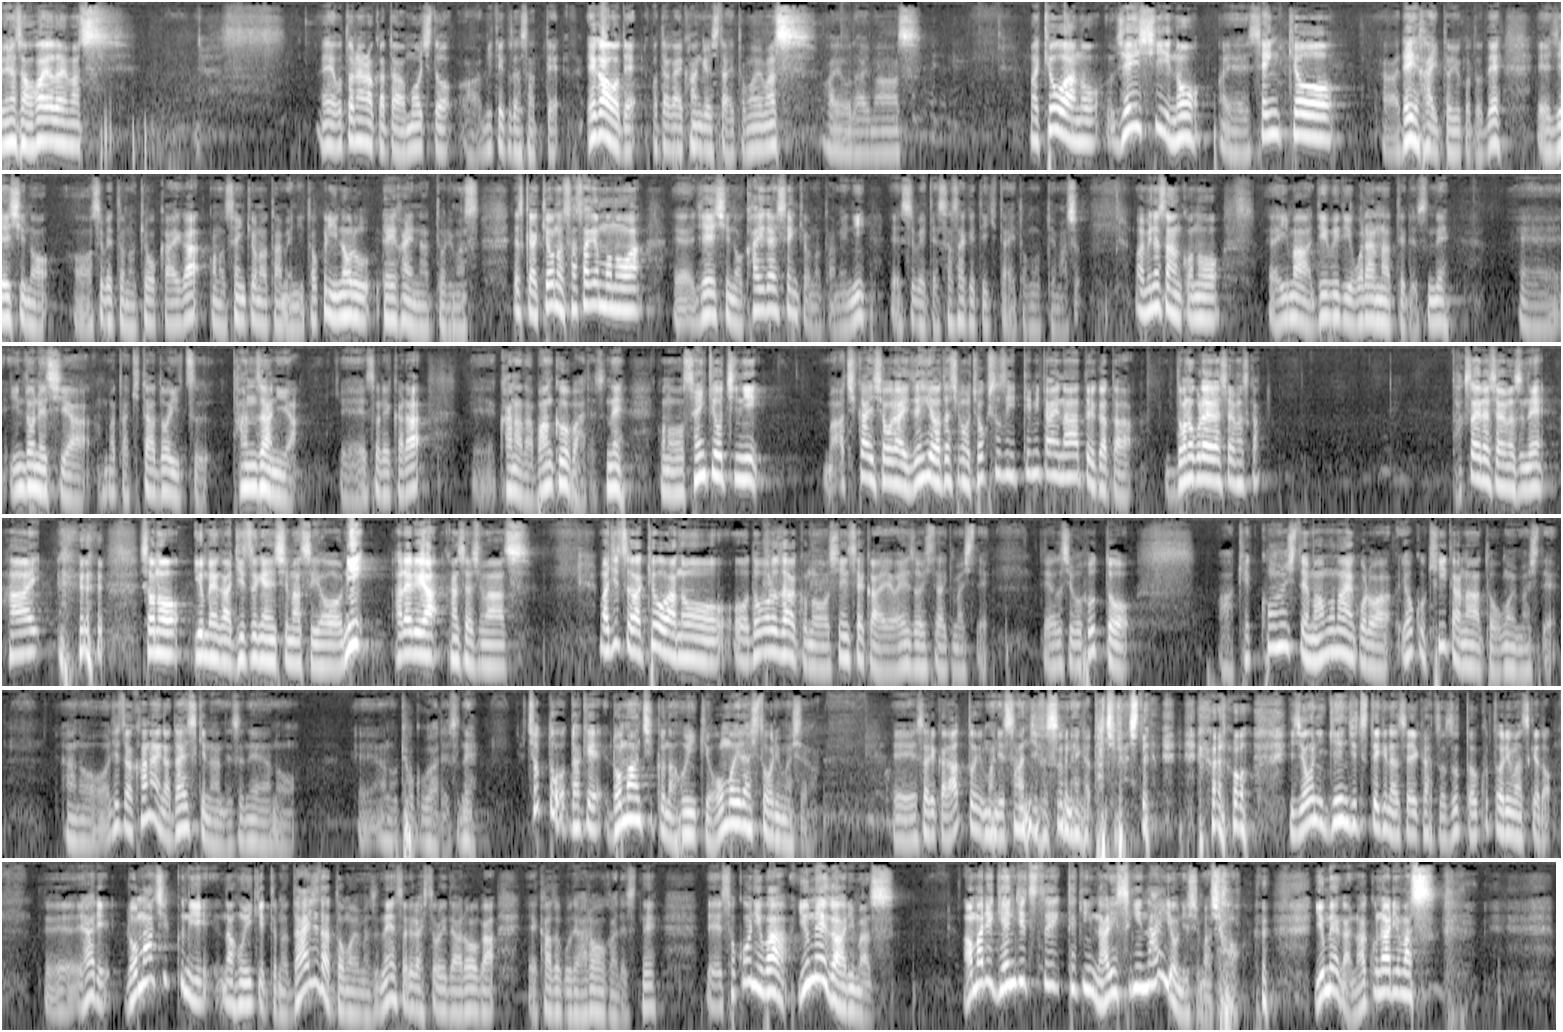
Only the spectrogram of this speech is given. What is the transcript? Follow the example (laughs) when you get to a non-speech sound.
皆さんおはようございます。えー、大人の方はもう一度見てくださって、笑顔でお互い歓迎したいと思います。おはようございます。まあ、今日はあの JC の、えー、選挙礼拝ということで、えー、JC のすべての教会がこの選挙のために特に祈る礼拝になっております。ですから今日の捧げ物は、えー、JC の海外選挙のためにすべ、て捧げていきたいと思っています。まあ、皆さんこの今 DVD をご覧になってですねインドネシアまた北ドイツタンザニアそれからカナダバンクーバーですねこの選挙地に、まあ、近い将来ぜひ私も直接行ってみたいなという方どのくらいいらっしゃいますか？たくさんいらっしゃいますね。はい。(laughs) その夢が実現しますように。ハレルヤ感謝します。まあ、実は今日あのドボルザークの新世界を演奏していただきましてで私もふっとあ結婚して間もない頃はよく聞いたなと思いましてあの実は家内が大好きなんですね。あの,、えー、あの曲がですね。ちょっとだけロマンチックな雰囲気を思い出しておりました、えー、それからあっという間に三十数年が経ちまして (laughs) あの非常に現実的な生活をずっと送っておりますけどえやはりロマンチックな雰囲気っていうのは大事だと思いますね。それが一人であろうが、家族であろうがですね。でそこには夢があります。あまり現実的になりすぎないようにしましょう。(laughs) 夢がなくなります。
